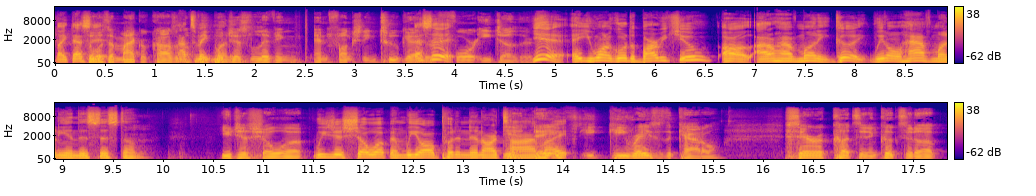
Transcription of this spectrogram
Like that's So it it's a microcosm Not of people just living and functioning together That's it. for each other. yeah hey you want to go to the barbecue oh i don't have money good we don't have money in this system You just show up. we just show up and we all putting in our time yeah, Dave, right he, he raises the cattle. Sarah cuts it and cooks it up.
